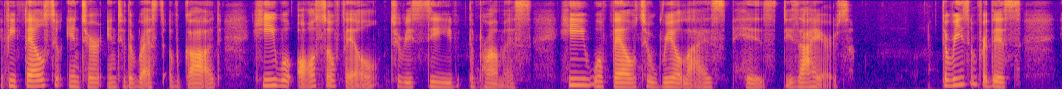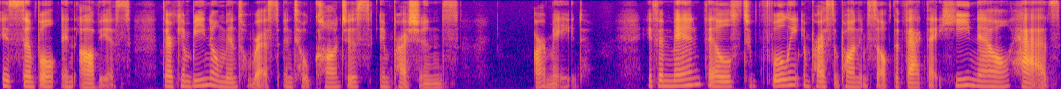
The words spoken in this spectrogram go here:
if he fails to enter into the rest of God, he will also fail to receive the promise. He will fail to realize his desires. The reason for this is simple and obvious. There can be no mental rest until conscious impressions are made. If a man fails to fully impress upon himself the fact that he now has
